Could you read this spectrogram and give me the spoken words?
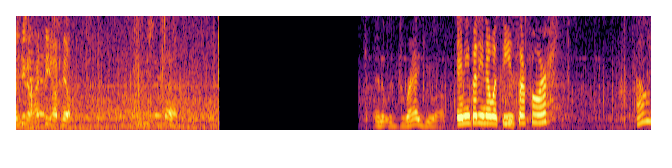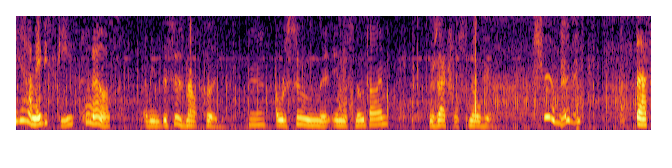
Because you know I see uphill. Why you say that? And it would drag you up. Anybody know what these are for? Oh yeah, maybe skis. Who knows? I mean, this is Mount Hood. I would assume that in the snow time, there's actual snow here. Sure, maybe. That's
